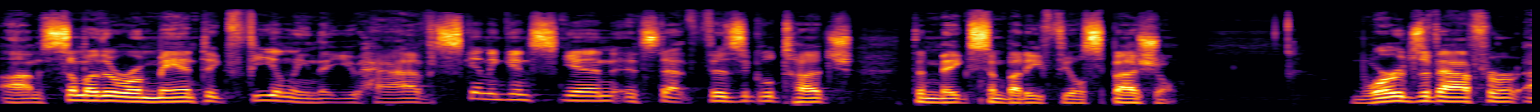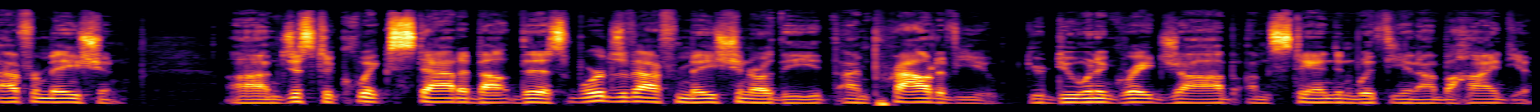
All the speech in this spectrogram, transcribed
um, some the romantic feeling that you have, skin against skin, it's that physical touch that makes somebody feel special. Words of affirm- affirmation. Um, just a quick stat about this words of affirmation are the I'm proud of you. You're doing a great job. I'm standing with you and I'm behind you.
